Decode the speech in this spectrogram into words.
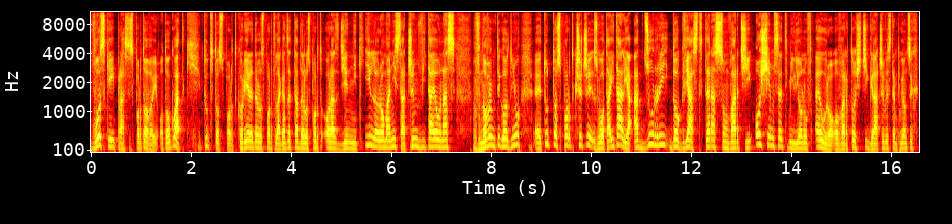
włoskiej prasy sportowej. Oto okładki. Tutto Sport, Corriere dello Sport, La Gazzetta dello Sport oraz dziennik Il Romanista. Czym witają nas w nowym tygodniu? E, Tutto Sport krzyczy Złota Italia. Azzurri do gwiazd. Teraz są warci 800 milionów euro o wartości graczy występujących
